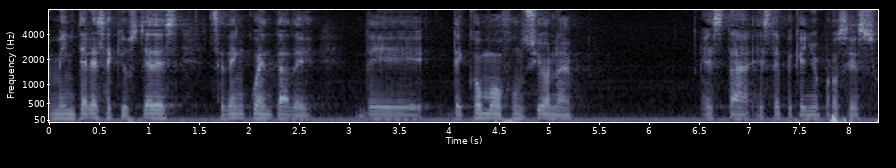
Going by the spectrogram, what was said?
Me interesa que ustedes se den cuenta de, de, cómo funciona esta, este pequeño proceso.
